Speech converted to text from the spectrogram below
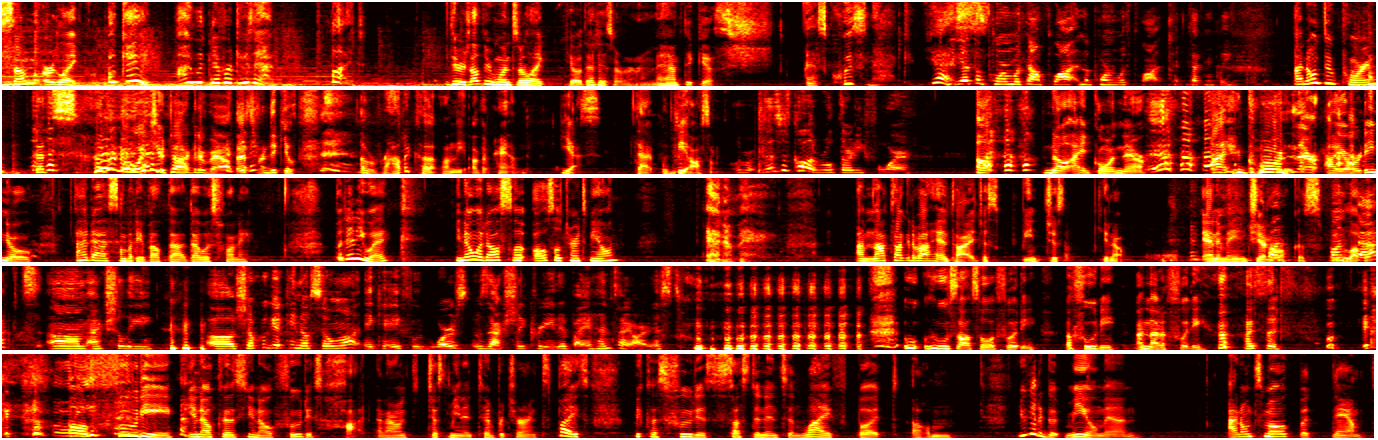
Some are like, okay, I would never do that. But there's other ones that are like, yo, that is a romantic as sh- as Quiznak. Yes. You get the porn without plot and the porn with plot, technically. I don't do porn. That's I don't know what you're talking about. That's ridiculous. Erotica, on the other hand, yes, that would be awesome. Let's just call it Rule 34. No, I ain't going there. I ain't going there. I already know. I had to ask somebody about that. That was funny. But anyway, you know what also also turns me on? Anime. I'm not talking about hentai. Just being just you know, anime in general because we love it. Fun fact, um, actually, uh, Shokugeki no Soma, aka Food Wars, was actually created by a hentai artist. Who, who's also a foodie. A foodie. I'm not a footy. I said. oh, foodie. You know, because, you know, food is hot. And I don't just mean in temperature and spice, because food is sustenance and life, but um, you get a good meal, man. I don't smoke, but damn.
